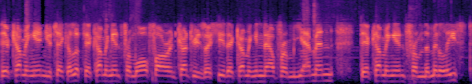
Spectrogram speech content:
they're coming in. You take a look. They're coming in from all foreign countries. I see they're coming in now from Yemen. They're coming in from the Middle East.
